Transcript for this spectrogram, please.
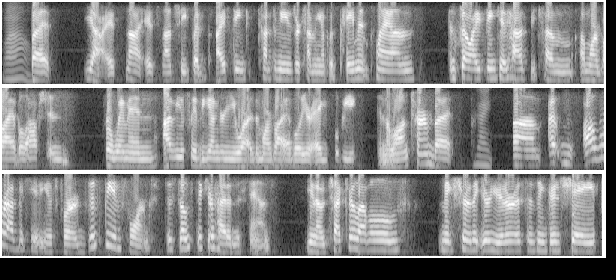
wow. But yeah, it's not it's not cheap. But I think companies are coming up with payment plans, and so I think it has become a more viable option for women. Obviously, the younger you are, the more viable your eggs will be in the long term. But right. Um, I, all we're advocating is for just be informed. Just don't stick your head in the sand. You know, check your levels. Make sure that your uterus is in good shape.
